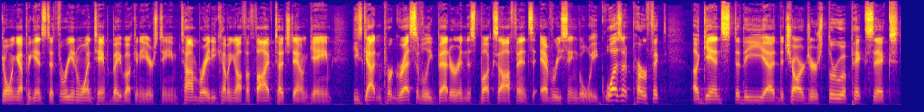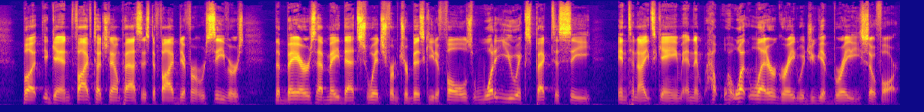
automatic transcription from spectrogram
going up against a three and one Tampa Bay Buccaneers team. Tom Brady coming off a five touchdown game. He's gotten progressively better in this Bucks offense every single week. Wasn't perfect against the uh, the Chargers. Threw a pick six, but again, five touchdown passes to five different receivers. The Bears have made that switch from Trubisky to Foles. What do you expect to see in tonight's game, and then how, what letter grade would you give Brady so far?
